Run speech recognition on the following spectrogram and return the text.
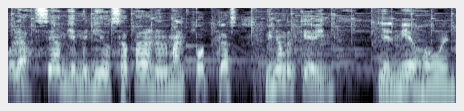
Hola, sean bienvenidos a Paranormal Podcast. Mi nombre es Kevin. Y el mío es Owen.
